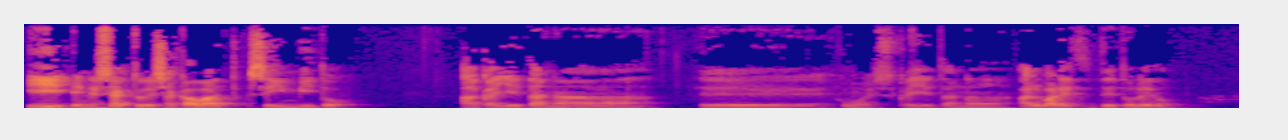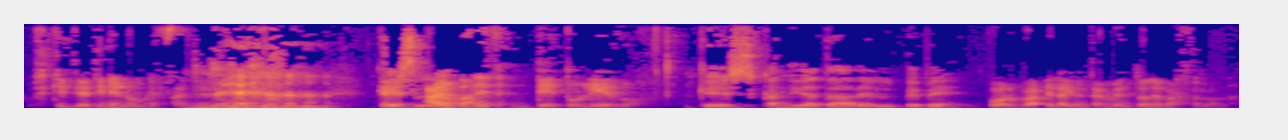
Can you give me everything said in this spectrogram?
Y en ese acto de Sacabat se invitó a Cayetana... eh, ¿Cómo es? Cayetana Álvarez de Toledo, Es que ya tiene nombre fachas. Que es la- Álvarez de Toledo. que es candidata del PP. Por el Ayuntamiento de Barcelona.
